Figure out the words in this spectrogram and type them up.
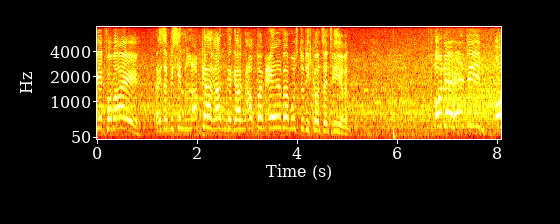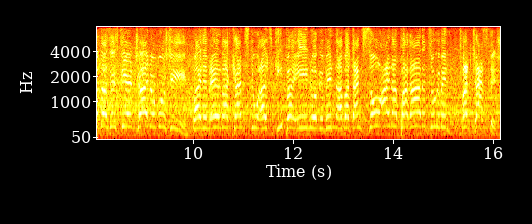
geht vorbei. Da ist ein bisschen locker rangegangen. Auch beim Elfer musst du dich konzentrieren. Und er hält ihn. Und das ist die Entscheidung, Buschi. Bei dem Elfer kannst du als Keeper eh nur gewinnen, aber dank so einer Parade zu gewinnen, fantastisch.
